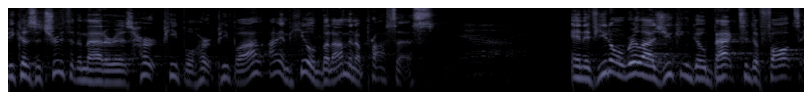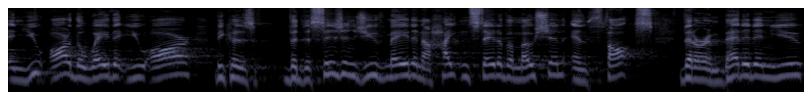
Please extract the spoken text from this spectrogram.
Because the truth of the matter is, hurt people hurt people. I, I am healed, but I'm in a process. And if you don't realize you can go back to defaults and you are the way that you are because the decisions you've made in a heightened state of emotion and thoughts that are embedded in you,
